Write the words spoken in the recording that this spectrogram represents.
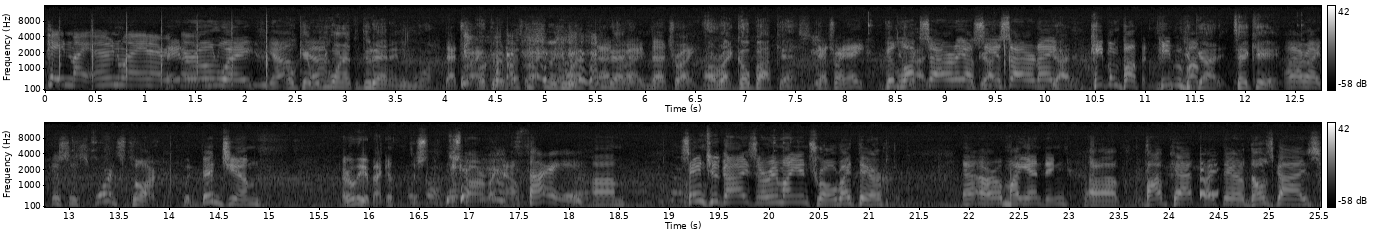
paid my own way and everything. paid her own way. Yeah. Okay, yeah. well, you won't have to do that anymore. That's right. Okay, rest assured, you won't have to do that right. anymore. That's right. All right, go Bobcats. That's right. Hey, good You luck. Saturday. I'll You see got you. Saturday. You got it. Keep them pumping. Keep them pumping. You got it. Take care. All right, this is Sports Talk with Big Jim. Earlier, Becca, the, the star right now. Sorry. Same two guys that are in my intro right there, uh, or my ending. Uh, Bobcat right there, those guys,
